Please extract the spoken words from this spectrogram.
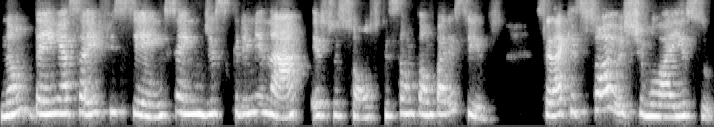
não tem essa eficiência em discriminar estes sons que são tão parecidos. Será que só eu estimular isso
